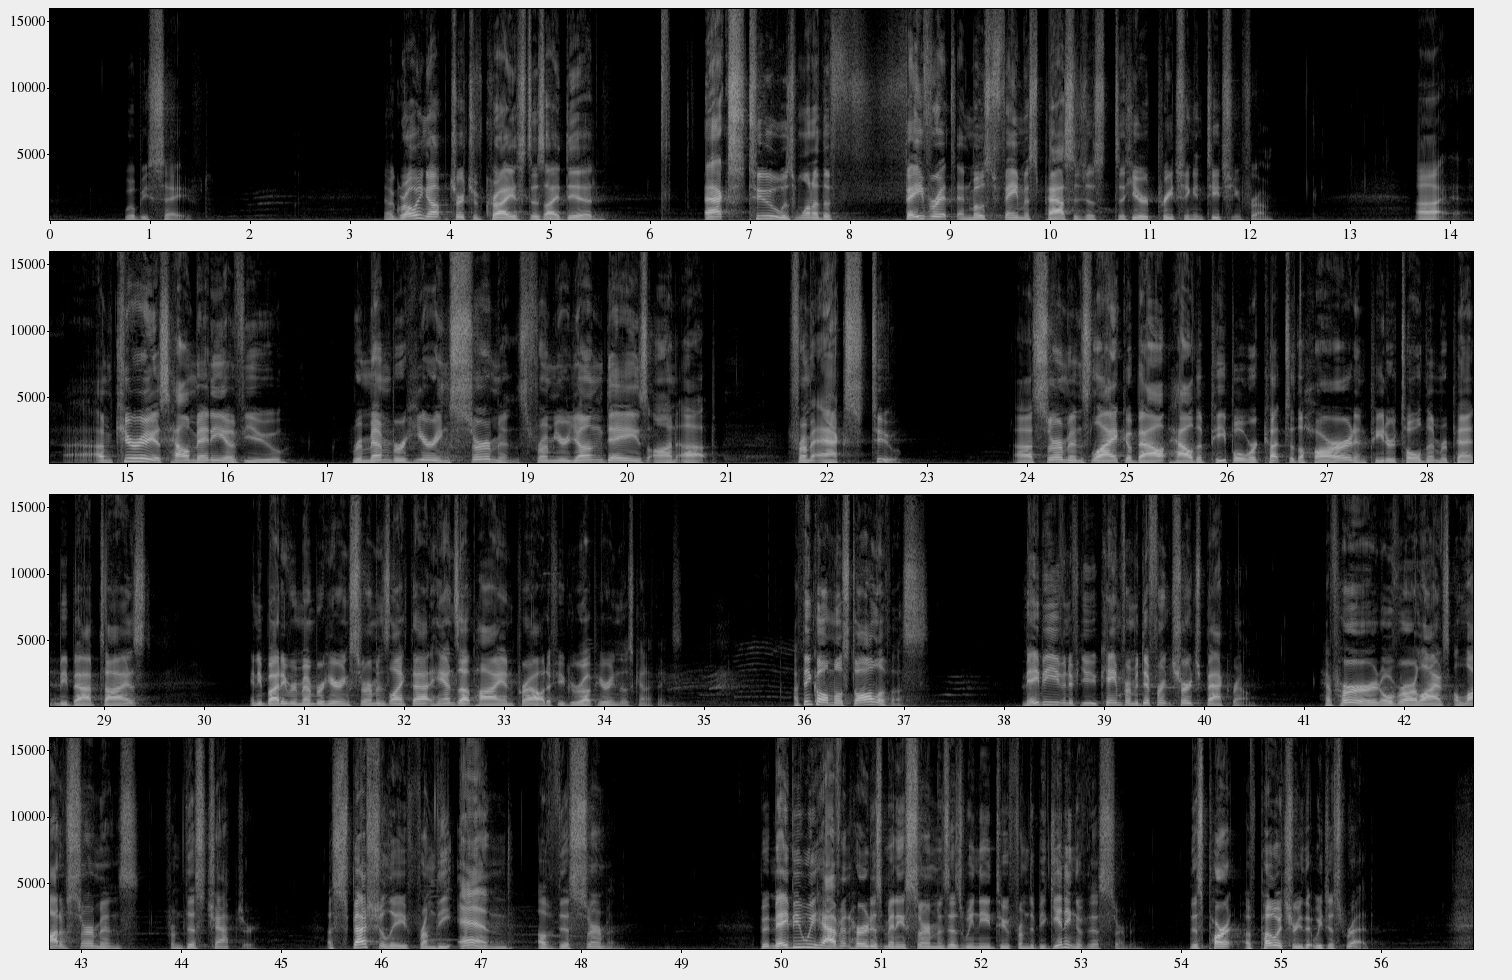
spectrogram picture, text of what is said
will be saved. Now, growing up Church of Christ as I did, Acts 2 was one of the favorite and most famous passages to hear preaching and teaching from. Uh, I'm curious how many of you remember hearing sermons from your young days on up from Acts 2. Uh, sermons like about how the people were cut to the heart and Peter told them, repent and be baptized. Anybody remember hearing sermons like that? Hands up high and proud if you grew up hearing those kind of things. I think almost all of us, maybe even if you came from a different church background, have heard over our lives a lot of sermons from this chapter, especially from the end of this sermon. But maybe we haven't heard as many sermons as we need to from the beginning of this sermon, this part of poetry that we just read.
